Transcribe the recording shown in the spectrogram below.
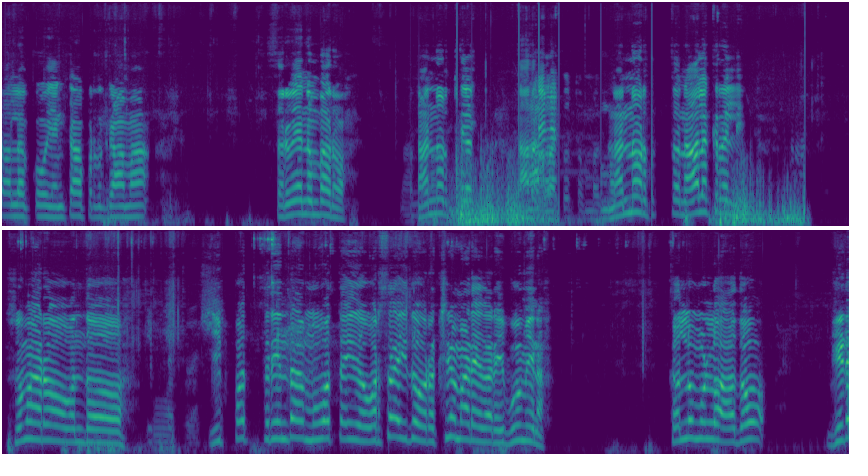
ತಾಲೂಕು ವೆಂಕಟಾಪುರದ ಗ್ರಾಮ. ಸರ್ವೆ ನಂಬರು ನಾನ್ನೂರ ನಾನ್ನೂರ ನಾಲ್ಕರಲ್ಲಿ ಸುಮಾರು ಒಂದು ಇಪ್ಪತ್ತರಿಂದ ಮೂವತ್ತೈದು ವರ್ಷ ಇದು ರಕ್ಷಣೆ ಮಾಡಿದ್ದಾರೆ ಈ ಭೂಮಿನ. ಕಲ್ಲು ಮುಳ್ಳು ಅದು ಗಿಡ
